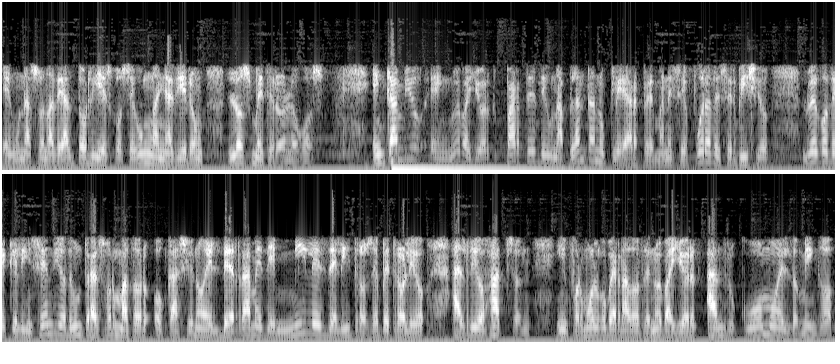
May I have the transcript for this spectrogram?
en una zona de alto riesgo, según añadieron los meteorólogos. En cambio, en Nueva York, parte de una planta nuclear permanece fuera de servicio luego de que el incendio de un transformador ocasionó el derrame de miles de litros de petróleo al río Hudson, informó el gobernador de Nueva York, Andrew Cuomo, el domingo.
